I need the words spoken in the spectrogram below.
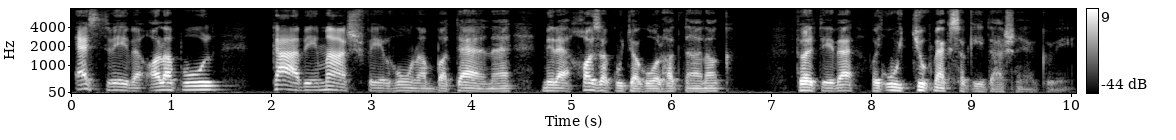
Ezt véve alapul, kb. másfél hónapba telne, mire hazakutyagolhatnának, föltéve, hogy útjuk megszakítás nélküli.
